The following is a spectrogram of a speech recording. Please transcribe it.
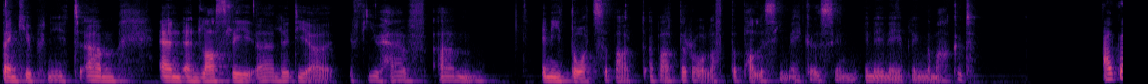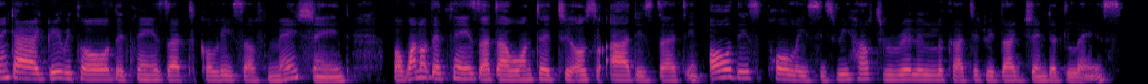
Thank you, Puneet. Um, and and lastly, uh, Lydia, if you have um, any thoughts about about the role of the policymakers in in enabling the market. I think I agree with all the things that colleagues have mentioned. But one of the things that I wanted to also add is that in all these policies, we have to really look at it with that gendered lens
